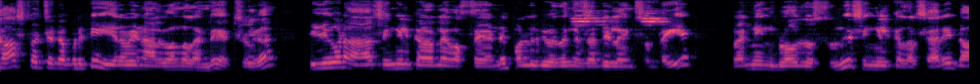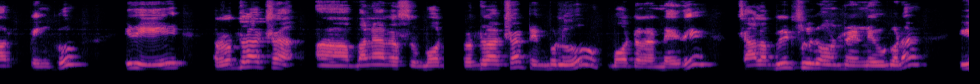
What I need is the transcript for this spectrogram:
కాస్ట్ వచ్చేటప్పటికి ఇరవై నాలుగు వందలు అండి యాక్చువల్గా. ఇది కూడా సింగిల్ కలర్లే వస్తాయండి. పళ్ళుకి విధంగా జర్రీ లైన్స్ ఉంటాయి. రన్నింగ్ బ్లౌజ్ వస్తుంది. Single colour sari dark pink. ఇది rudraksha Banaras border rudraksha temple border అండి ఇది. చాలా బ్యూటిఫుల్గా ఉంటాయండి ఇవి కూడా. ఈ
